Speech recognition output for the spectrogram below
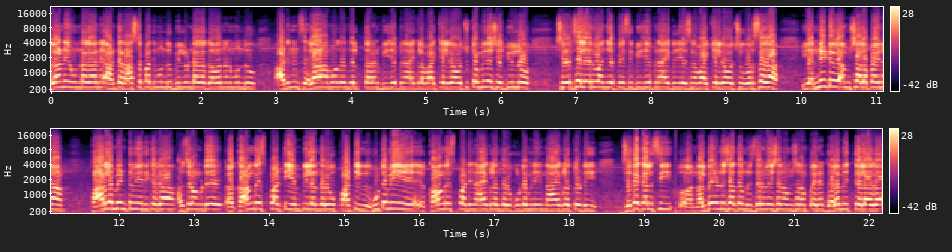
అలానే ఉండగానే అంటే రాష్ట్రపతి ముందు బిల్లు ఉండగా గవర్నర్ ముందు ఆర్డినెన్స్ ఎలా ఆమోదం తెలుపుతారని బీజేపీ నాయకుల వ్యాఖ్యలు కావచ్చు. తొమ్మిదో షెడ్యూల్లో చేర్చలేరు అని చెప్పేసి బీజేపీ నాయకులు చేసిన వ్యాఖ్యలు కావచ్చు. వరుసగా ఈ అన్నిటి అంశాలపైన పార్లమెంటు వేదికగా అవసరం ఉంటే కాంగ్రెస్ పార్టీ ఎంపీలందరూ పార్టీ కూటమి కాంగ్రెస్ పార్టీ నాయకులందరూ కూటమి నాయకులతోటి జత కలిసి నలభై రెండు శాతం రిజర్వేషన్ అంశంపైన గలమెత్తేలాగా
